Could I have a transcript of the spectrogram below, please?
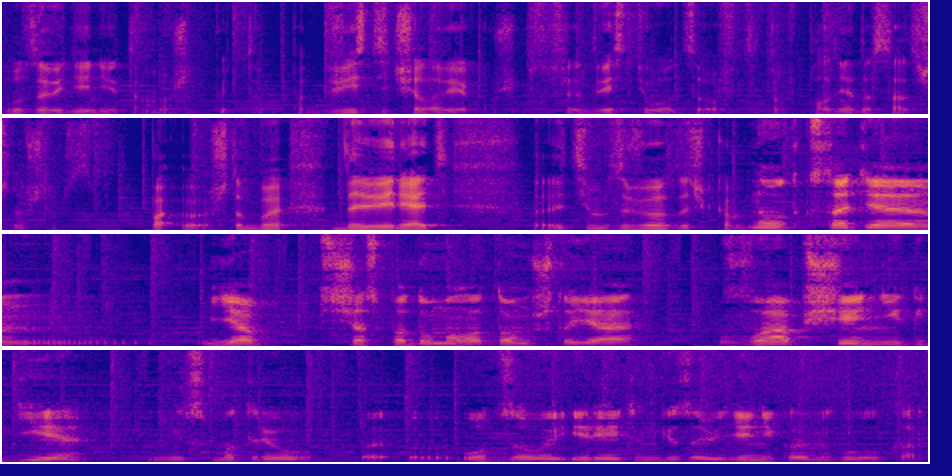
у заведений там может быть там по 200 человек уже, если 200 отзывов, это вполне достаточно, чтобы, чтобы доверять этим звездочкам. Ну вот, кстати, я сейчас подумал о том, что я вообще нигде не смотрю э, отзывы и рейтинги заведений, кроме Google карт.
